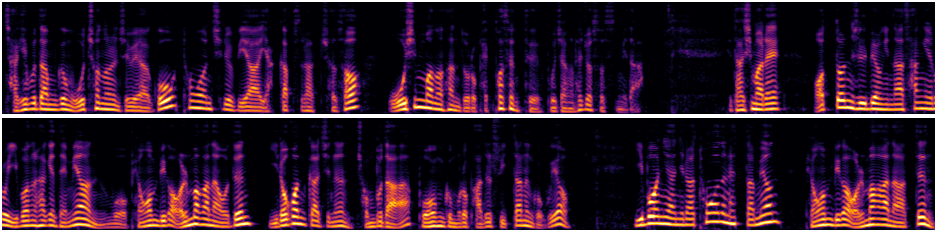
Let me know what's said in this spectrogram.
자기 부담금 5천 원을 제외하고 통원 치료비와 약값을 합쳐서 50만 원 한도로 100% 보장을 해줬었습니다. 다시 말해 어떤 질병이나 상해로 입원을 하게 되면 뭐 병원비가 얼마가 나오든 1억 원까지는 전부 다 보험금으로 받을 수 있다는 거고요. 입원이 아니라 통원을 했다면 병원비가 얼마가 나왔든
